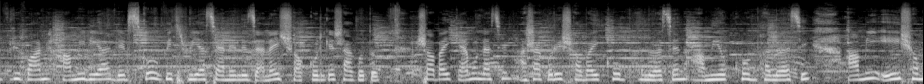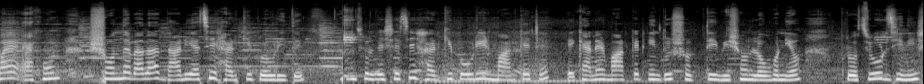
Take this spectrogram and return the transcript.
এভরিওয়ান, আমি Riya. Let's go with Riya চ্যানেলে জানাই সকলকে স্বাগত। সবাই কেমন আছেন? আশা করি সবাই খুব ভালো আছেন। আমিও খুব ভালো আছি। আমি এই সময় এখন সন্ধ্যাবেলা দাঁড়িয়ে আছি হারকি আমি চলে এসেছি হারকি পৌড়ির মার্কেটে। এখানের মার্কেট কিন্তু সত্যি ভীষণ লোভনীয়। প্রচুর জিনিস।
